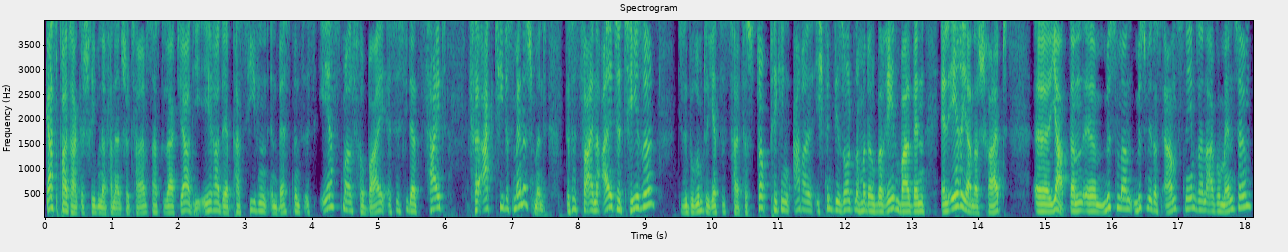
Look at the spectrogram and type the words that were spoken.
Gastbeitrag geschrieben in der Financial Times und hat gesagt, ja, die Ära der passiven Investments ist erstmal vorbei. Es ist wieder Zeit für aktives Management. Das ist zwar eine alte These, diese berühmte Jetzt ist Zeit für Stockpicking. Aber ich finde, wir sollten noch mal darüber reden, weil wenn El Erian das schreibt, äh, ja, dann äh, müssen, man, müssen wir das ernst nehmen, seine Argumente.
